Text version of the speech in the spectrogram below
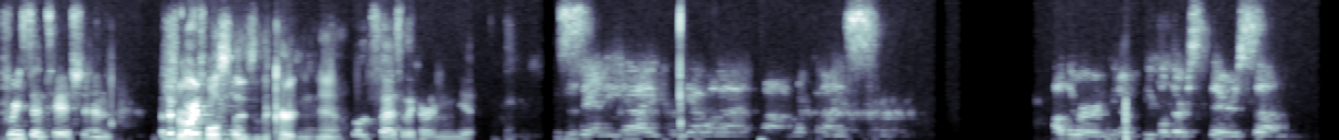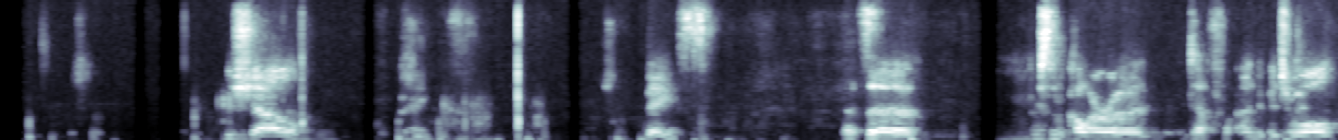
representation. But of course, both sides of the curtain, yeah. both sides of the curtain, yeah. This is Annie. Yeah, I agree. I want to um, recognize other, you know, people. There's, there's um, Michelle Thanks. Banks. That's a person of color, a deaf individual.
